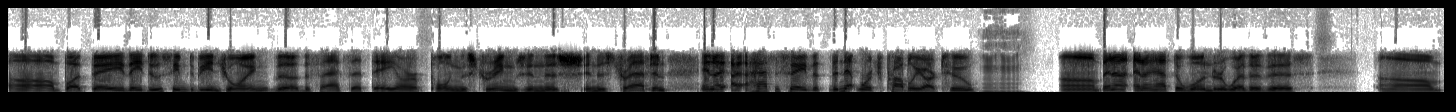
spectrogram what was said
Um, but they they do seem to be enjoying the the fact that they are pulling the strings in this in this draft, and and I, I have to say that the networks probably are too. Um, and I and I have to wonder whether this um,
